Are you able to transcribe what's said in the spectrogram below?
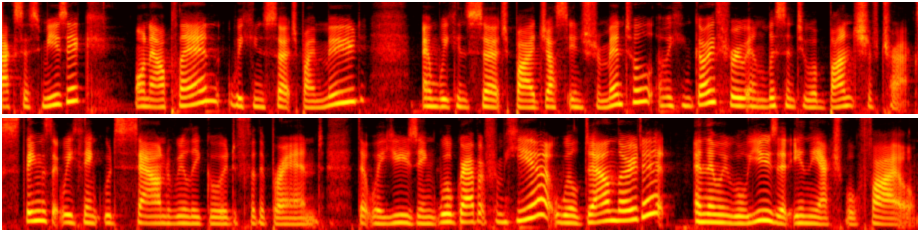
access music on our plan. We can search by mood and we can search by just instrumental and we can go through and listen to a bunch of tracks, things that we think would sound really good for the brand that we're using. We'll grab it from here, we'll download it, and then we will use it in the actual file.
